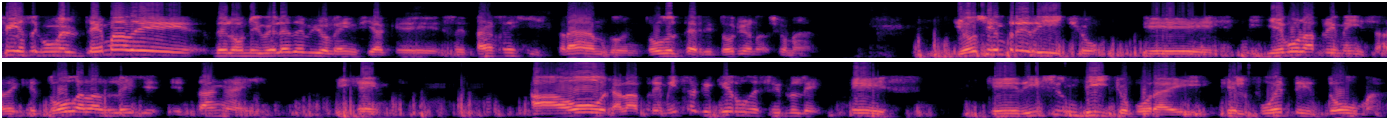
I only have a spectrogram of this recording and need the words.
Fíjese, con el tema de, de los niveles de violencia que se están registrando en todo el territorio nacional, yo siempre he dicho eh, y llevo la premisa de que todas las leyes están ahí, vigentes. Ahora, la premisa que quiero decirle es que dice un dicho por ahí que el fuerte doma.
